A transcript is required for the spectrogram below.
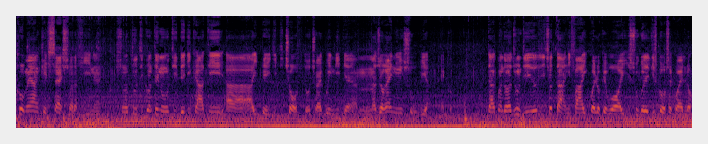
Come anche il sesso alla fine, sono tutti contenuti dedicati ai peghi 18, cioè quindi eh, maggiorenni in su, via. Ecco. Da quando raggiungi i 18 anni fai quello che vuoi, il sugo del discorso è quello.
